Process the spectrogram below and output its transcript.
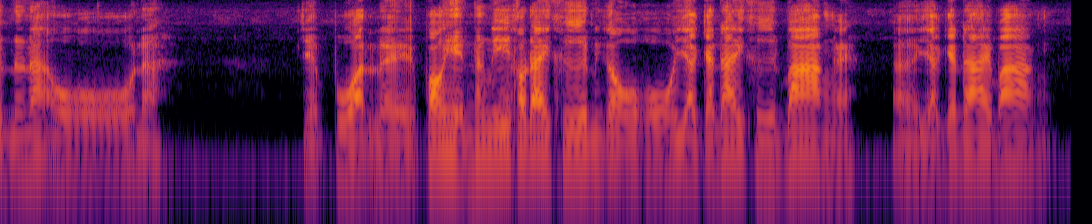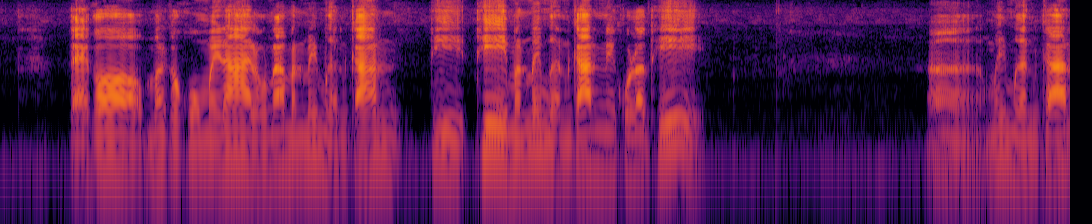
นด้วยนะโอ้นะ เจ็บปวดเลยพอเห็นทั้งนี้เขาได้คืนก็โอ้โห อยากจะได้คืนบ้างไงเอออยากจะได้บ้าง แต่ก็มันก็คงไม่ได้หรอกนะมันไม่เหมือนกัน ที่ที่มันไม่เหมือนกันในคนละที่ เออ ไม่เหมือนกัน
